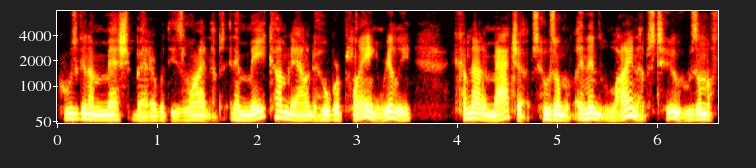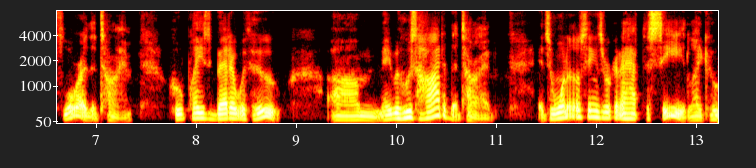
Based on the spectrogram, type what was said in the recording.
who's gonna mesh better with these lineups, and it may come down to who we're playing. Really, it come down to matchups, who's on the, and then lineups too, who's on the floor at the time, who plays better with who um, maybe who's hot at the time. It's one of those things we're going to have to see. Like, who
